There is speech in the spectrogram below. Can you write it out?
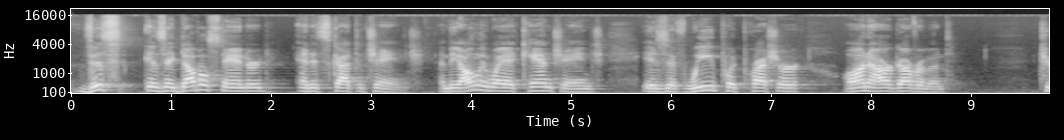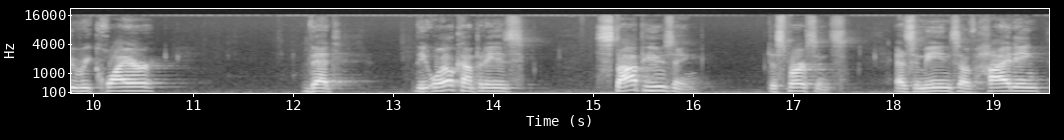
This is a double standard and it's got to change. And the only way it can change is if we put pressure on our government to require that the oil companies stop using dispersants as a means of hiding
